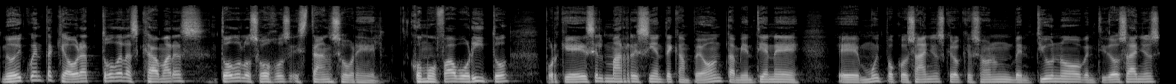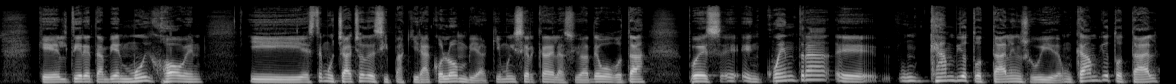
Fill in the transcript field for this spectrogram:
me doy cuenta que ahora todas las cámaras, todos los ojos están sobre él. Como favorito, porque es el más reciente campeón, también tiene eh, muy pocos años, creo que son 21 o 22 años, que él tiene también muy joven y este muchacho de Zipaquirá, Colombia, aquí muy cerca de la ciudad de Bogotá, pues eh, encuentra eh, un cambio total en su vida, un cambio total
